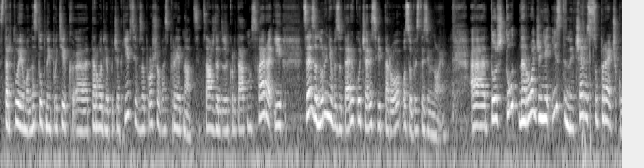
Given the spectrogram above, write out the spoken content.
стартуємо наступний потік е, таро для початківців. Запрошую вас приєднатися. Це завжди дуже крута атмосфера, і це занурення в езотерику через світ таро особисто зі мною. Е, Тож тут народження істини через суперечку.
